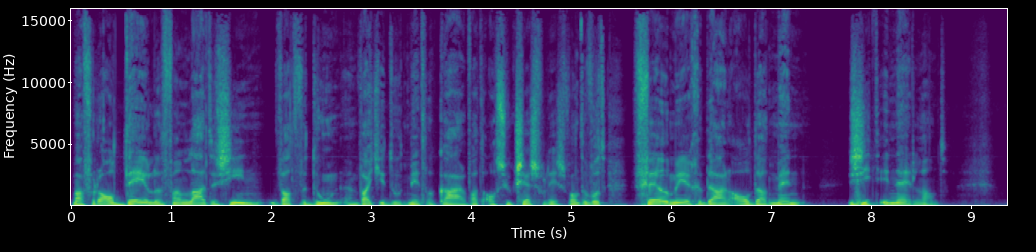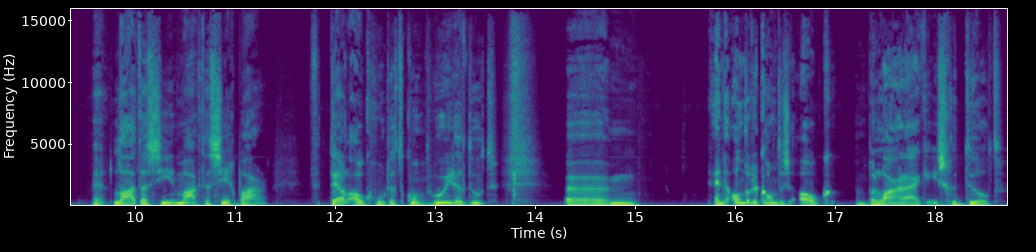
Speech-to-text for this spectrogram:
Maar vooral delen van laten zien wat we doen en wat je doet met elkaar. Wat al succesvol is. Want er wordt veel meer gedaan al dat men ziet in Nederland. Laat dat zien, maak dat zichtbaar. Vertel ook hoe dat komt, hoe je dat doet. Ehm, en de andere kant is ook, een belangrijke is geduld.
